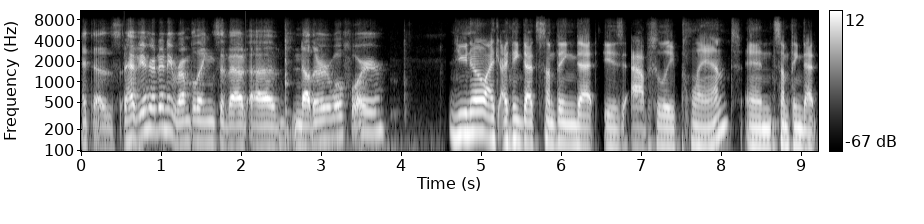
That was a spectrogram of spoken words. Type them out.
It does. Have you heard any rumblings about uh, another Wolf Warrior? You know, I, I think that's something that is absolutely planned and something that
